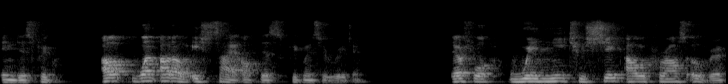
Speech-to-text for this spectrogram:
in this frequency out, uh, one out of each side of this frequency region. Therefore, we need to shift our crossover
